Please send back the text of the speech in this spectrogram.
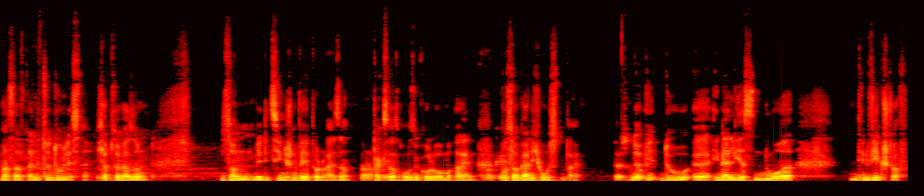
Machst du auf deine To-Do-Liste. Ich habe sogar so einen, so einen medizinischen Vaporizer. Ah, okay. Packst das Rosenkohl oben rein. Okay, Musst auch gar nicht husten bei. Du, du äh, inhalierst nur den Wirkstoff.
